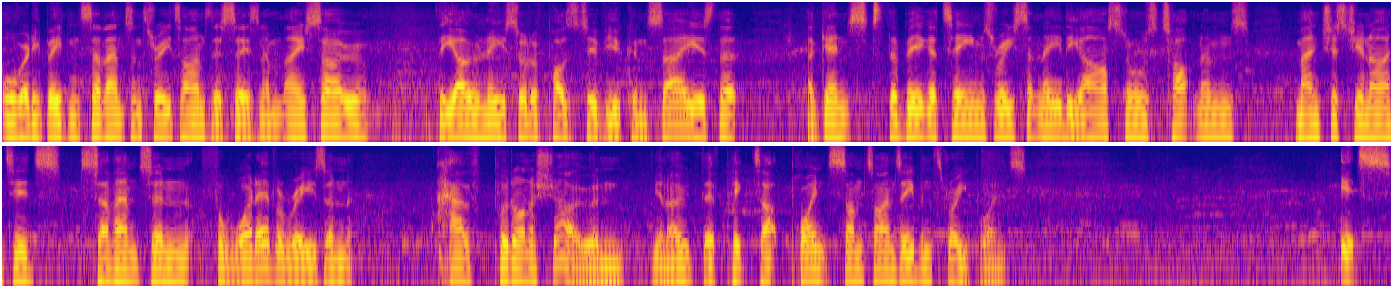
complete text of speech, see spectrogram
Already beaten Southampton three times this season, haven't they? So the only sort of positive you can say is that against the bigger teams recently, the Arsenals, Tottenhams, Manchester United's, Southampton, for whatever reason, have put on a show, and you know they've picked up points, sometimes even three points it's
